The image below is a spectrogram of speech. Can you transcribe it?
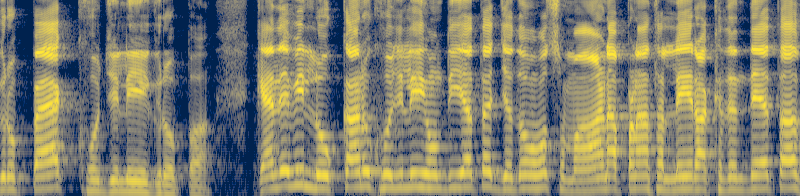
ਗਰੁੱਪ ਹੈ? ਖੁਜਲੀ ਗਰੁੱਪ। ਕਹਿੰਦੇ ਵੀ ਲੋਕਾਂ ਨੂੰ ਖੁਜਲੀ ਹੁੰਦੀ ਆ ਤਾਂ ਜਦੋਂ ਉਹ ਸਮਾਨ ਆਪਣਾ ਥੱਲੇ ਰੱਖ ਦਿੰਦੇ ਆ ਤਾਂ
